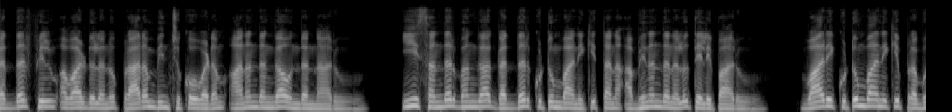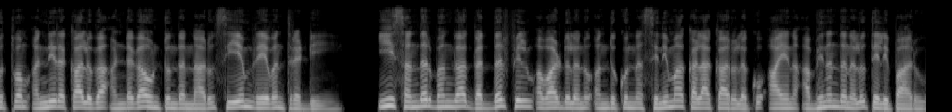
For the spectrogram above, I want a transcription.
గద్దర్ ఫిల్మ్ అవార్డులను ప్రారంభించుకోవడం ఆనందంగా ఉందన్నారు. ఈ సందర్భంగా గద్దర్ కుటుంబానికి తన అభినందనలు తెలిపారు. వారి కుటుంబానికి ప్రభుత్వం అన్ని రకాలుగా అండగా ఉంటుందన్నారు సీఎం రేవంత్ రెడ్డి. ఈ సందర్భంగా గద్దర్ ఫిల్మ్ అవార్డులను అందుకున్న సినిమా కళాకారులకు ఆయన అభినందనలు తెలిపారు.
